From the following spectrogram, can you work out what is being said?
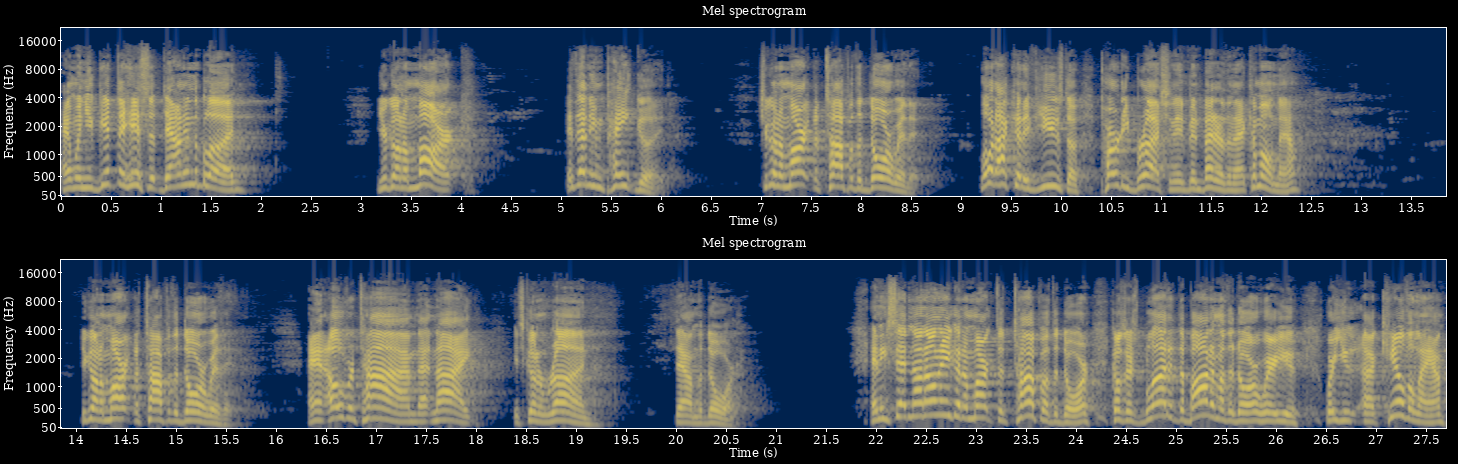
And when you get the hyssop down in the blood, you're going to mark, it doesn't even paint good. But you're going to mark the top of the door with it. Lord, I could have used a purdy brush and it'd been better than that. Come on now. You're going to mark the top of the door with it. And over time that night, it's going to run down the door. And he said, not only are you going to mark the top of the door, because there's blood at the bottom of the door where you, where you uh, kill the lamb,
